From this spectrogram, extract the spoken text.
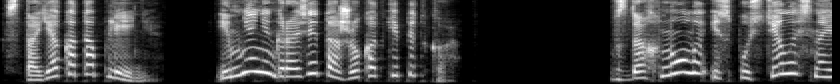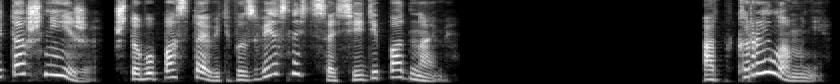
стояк отопления, и мне не грозит ожог от кипятка. Вздохнула и спустилась на этаж ниже, чтобы поставить в известность соседей под нами. Открыла мне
